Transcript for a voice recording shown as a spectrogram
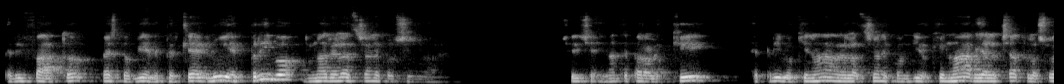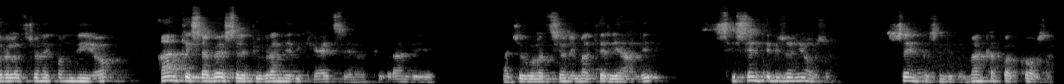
per il fatto, questo avviene perché lui è privo di una relazione col Signore. Cioè dice, in altre parole, chi è privo, chi non ha una relazione con Dio, chi non ha riallacciato la sua relazione con Dio, anche se avesse le più grandi ricchezze, le più grandi agevolazioni materiali, si sente bisognoso, sempre sente che manca qualcosa.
